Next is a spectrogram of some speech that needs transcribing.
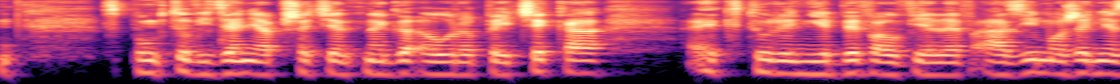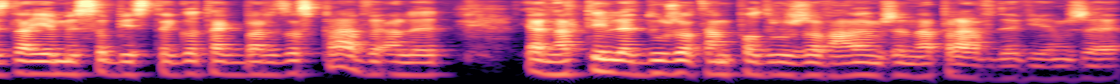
Z punktu widzenia przeciętnego Europejczyka, który nie bywał wiele w Azji, może nie zdajemy sobie z tego tak bardzo sprawy, ale ja na tyle dużo tam podróżowałem, że naprawdę wiem, że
